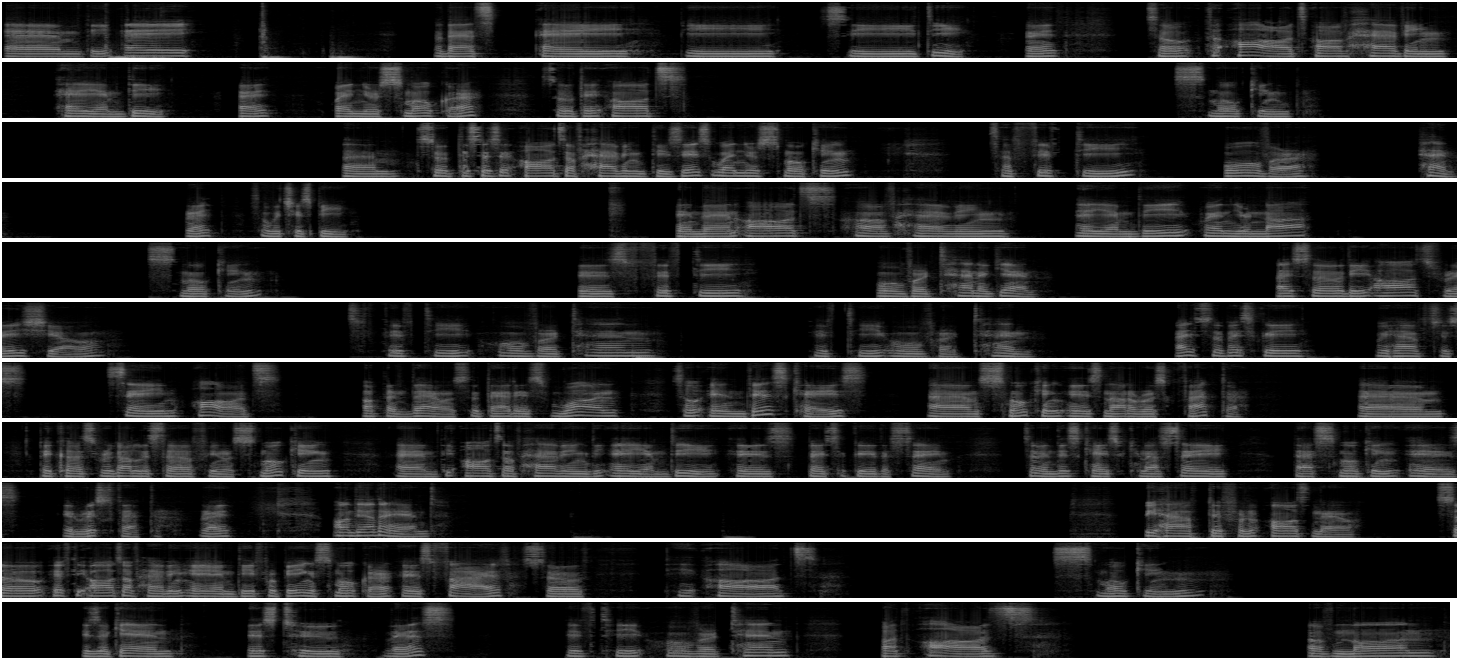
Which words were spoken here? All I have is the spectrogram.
um, the A that's A, B, C, D, right? So the odds of having AMD, right, when you're smoker, so the odds smoking um, so this is the odds of having disease when you're smoking. It's a 50 over 10 right? So which is B. And then odds of having AMD when you're not smoking is 50 over 10 again. Right, so the odds ratio is 50 over 10, 50 over 10 right? So basically, we have just same odds up and down. So that is one. So in this case, um, smoking is not a risk factor um, because regardless of you know smoking, and um, the odds of having the AMD is basically the same. So in this case, we cannot say that smoking is a risk factor, right? On the other hand, we have different odds now. So if the odds of having AMD for being a smoker is 5, so the odds smoking is again this to this. 50 over 10, but odds of non-smoke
